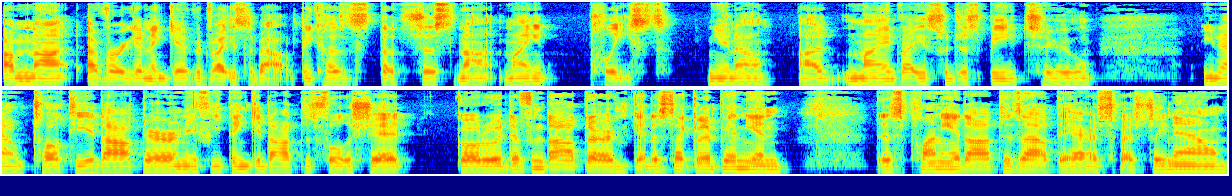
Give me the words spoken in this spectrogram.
I'm not ever going to give advice about because that's just not my place. You know, my advice would just be to, you know, talk to your doctor. And if you think your doctor's full of shit, go to a different doctor, get a second opinion. There's plenty of doctors out there, especially now.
